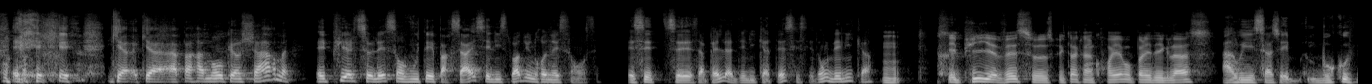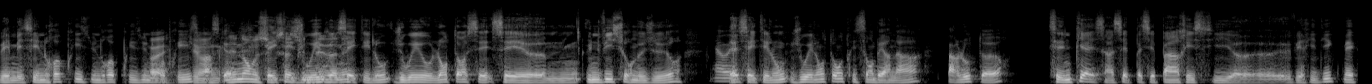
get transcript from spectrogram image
et, qui, a, qui a apparemment aucun charme. Et puis elle se laisse envoûter par ça, et c'est l'histoire d'une renaissance. Et c'est, c'est- ça s'appelle la délicatesse, et c'est donc délicat. Et puis, il y avait ce spectacle incroyable au Palais des Glaces. Ah oui, ça c'est beaucoup, mais mais c'est une reprise, d'une reprise, d'une Ouais, reprise, parce un que énorme ça a été joué, ça a été joué au longtemps, c'est, c'est, euh, une vie sur mesure. Ah ouais. Ça a été long- joué longtemps au Tristan Bernard par l'auteur. C'est une pièce, hein, c'est pas, un récit euh, véridique, mais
